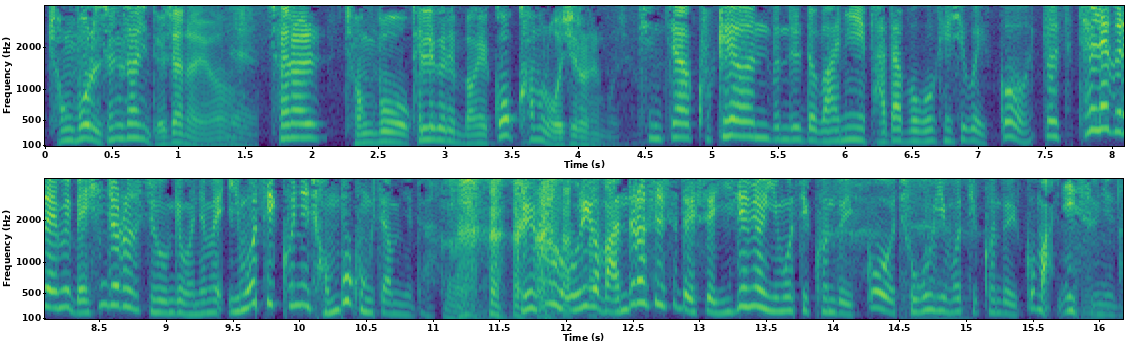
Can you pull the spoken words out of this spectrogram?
정보는 생산이 되잖아요. 네. 새날 정보 텔레그램 방에 꼭 한번 오시라는 거죠. 진짜 국회의원분들도 많이 받아보고 계시고 있고 또 텔레그램이 메신저로도 좋은 게 뭐냐면 이모티콘이 전부 공짜입니다. 그리고 우리가 만들었을 수도 있어요. 이재명 이모티콘도 있고 조국 이모티콘도 있고 많이 있습니다.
